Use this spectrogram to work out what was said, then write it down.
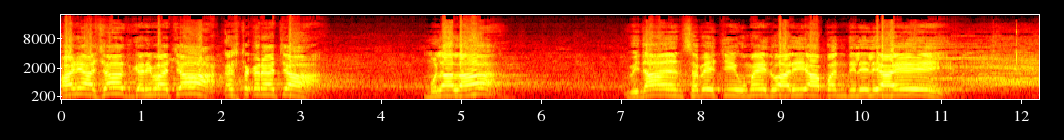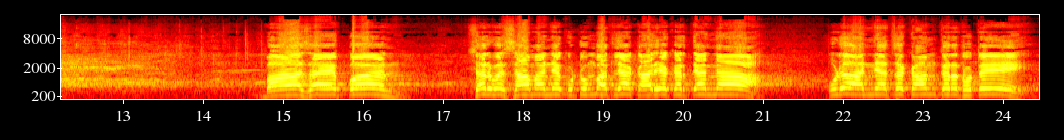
आणि अशाच गरिबाच्या कष्टकऱ्याच्या मुलाला विधानसभेची उमेदवारी आपण दिलेली आहे. बाळासाहेब पण सर्वसामान्य कुटुंबातल्या कार्यकर्त्यांना पुढं आणण्याचं काम करत होते.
